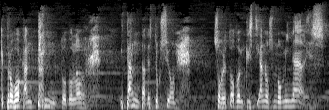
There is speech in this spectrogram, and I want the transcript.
que provocan tanto dolor y tanta destrucción, sobre todo en cristianos nominales,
